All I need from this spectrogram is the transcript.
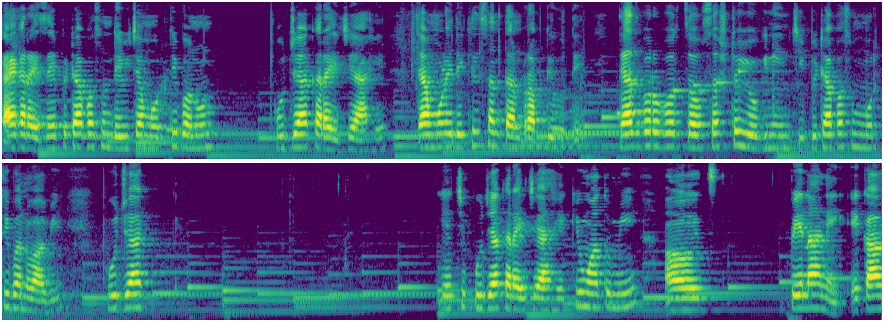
काय करायचं आहे पिठापासून देवीच्या मूर्ती बनवून पूजा करायची आहे. त्यामुळे देखील संतान प्राप्ती होते. त्याचबरोबर चौसष्ट योगिनींची पिठापासून मूर्ती बनवावी पूजा याची पूजा करायची आहे किंवा तुम्ही पेनाने एका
